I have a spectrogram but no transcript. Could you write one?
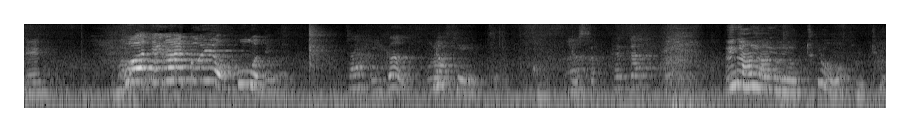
네. 후아 내가 할 거예요. 후아 내가. 자, 이건 이렇게 했죠. 됐어. 됐다. 에이, 아야, 아야, 야, 튀어. 불 튀어.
